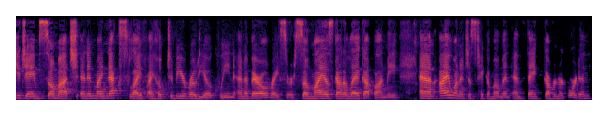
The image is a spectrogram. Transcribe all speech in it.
you, James, so much. And in my next life, I hope to be a rodeo queen and a barrel racer. So Maya's got a leg up on me. And I want to just take a moment and thank Governor Gordon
